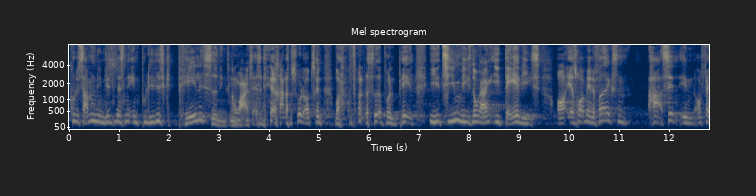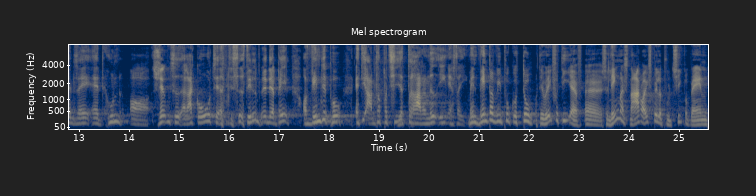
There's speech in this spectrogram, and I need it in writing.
kunne det sammenligne lidt med sådan en politisk pælesidningskonkurrence. Mm. Altså det er ret absurd optrin, hvor der er folk, der sidder på en pæl i timevis, nogle gange i dagevis. Og jeg tror, at Mette Frederiksen har selv en opfattelse af, at hun og Socialdemokratiet er ret gode til at sidde stille på den der pæl og vente på, at de andre partier drætter ned en efter en. Men venter vi på Godot? Det er jo ikke fordi, at øh, så længe man snakker og ikke spiller politik på banen,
